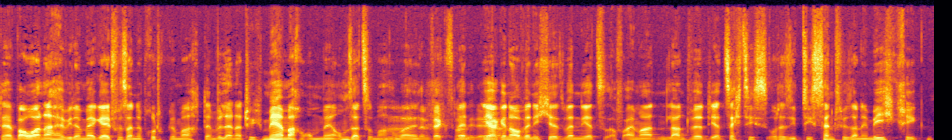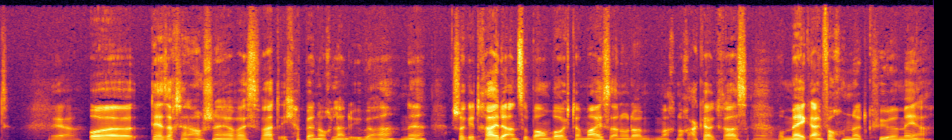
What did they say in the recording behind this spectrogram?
der Bauer nachher wieder mehr Geld für seine Produkte macht, dann will er natürlich mehr machen, um mehr Umsatz zu machen. Mhm, weil dann wächst man wenn, wieder, ja, ja. genau, wenn ich jetzt, wenn jetzt auf einmal ein Landwirt jetzt 60 oder 70 Cent für seine Milch kriegt, Ja. äh, der sagt dann auch schnell, ja, weißt du was, ich habe ja noch Land über, ne? Statt Getreide anzubauen, baue ich da Mais an oder mache noch Ackergras und make einfach 100 Kühe mehr.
